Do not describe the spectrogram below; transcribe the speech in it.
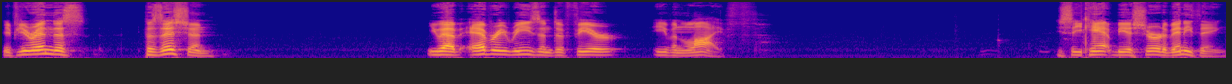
If you're in this position, you have every reason to fear even life. You see, you can't be assured of anything.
